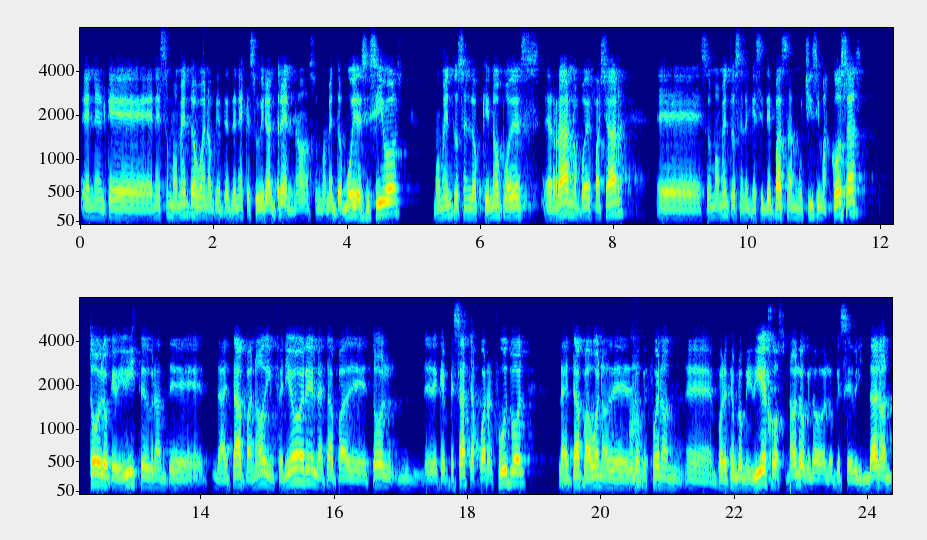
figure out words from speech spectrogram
en el que en esos momentos, bueno, que te tenés que subir al tren, ¿no? Son momentos muy decisivos, momentos en los que no podés errar, no podés fallar, eh, son momentos en los que se te pasan muchísimas cosas, todo lo que viviste durante la etapa ¿no? de inferiores, la etapa de todo, desde que empezaste a jugar al fútbol, la etapa, bueno, de, lo que fueron, eh, por ejemplo, mis viejos, ¿no? Lo, lo, lo, que se brindaron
